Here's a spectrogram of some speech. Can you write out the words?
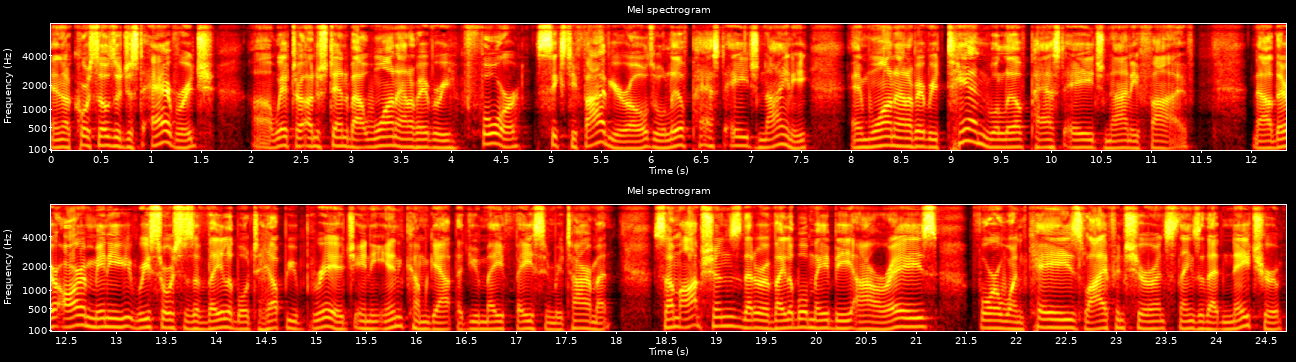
and of course those are just average. Uh, we have to understand about one out of every four 65 year olds will live past age 90, and one out of every 10 will live past age 95. Now, there are many resources available to help you bridge any income gap that you may face in retirement. Some options that are available may be IRAs, 401ks, life insurance, things of that nature.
